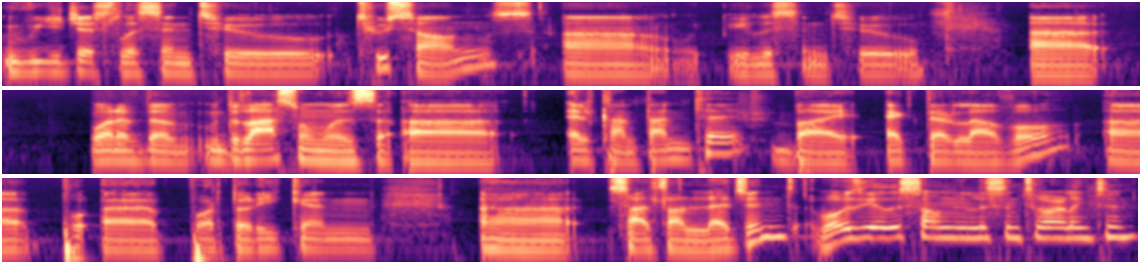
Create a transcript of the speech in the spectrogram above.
you just listened to two songs. Uh, you listened to uh, one of them. The last one was uh, El Cantante by Hector Lavoe, uh, uh, Puerto Rican uh, salsa legend. What was the other song you listened to, Arlington?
